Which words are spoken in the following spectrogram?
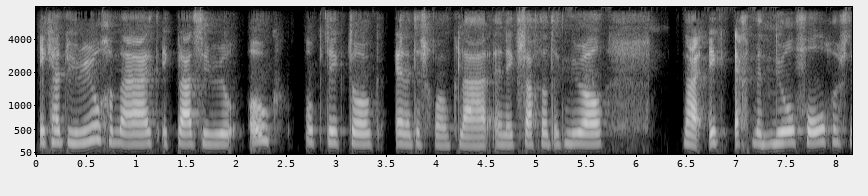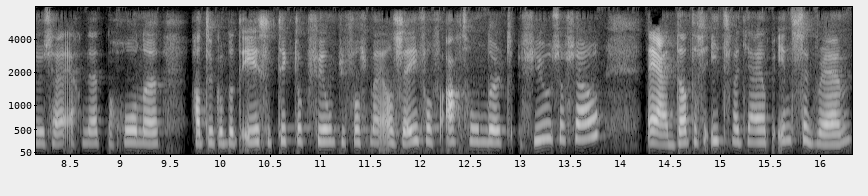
Ik heb die reel gemaakt. Ik plaats die reel ook op TikTok en het is gewoon klaar. En ik zag dat ik nu al, nou, ik echt met nul volgers, dus hè, echt net begonnen, had ik op dat eerste TikTok-filmpje volgens mij al 7 of 800 views of zo. Nou ja, dat is iets wat jij op Instagram,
